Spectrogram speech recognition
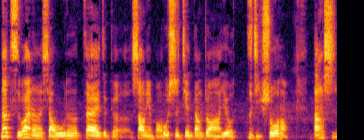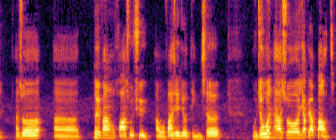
那此外呢，小吴呢，在这个少年保护事件当中啊，也有自己说哈，当时他说，呃，对方滑出去啊，我发现就停车，我就问他说要不要报警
